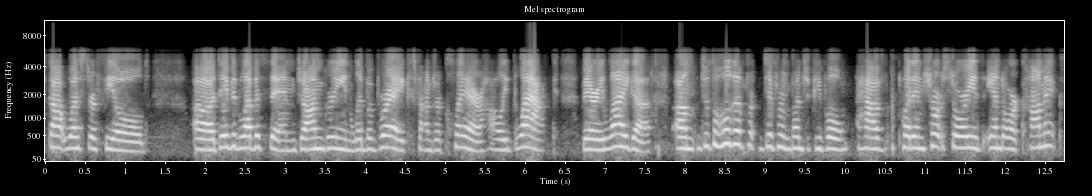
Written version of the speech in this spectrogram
Scott Westerfeld, uh, David Levithan, John Green, Libba Bray, Cassandra Clare, Holly Black, Barry Lyga. Um, just a whole different, different bunch of people have put in short stories and or comics,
